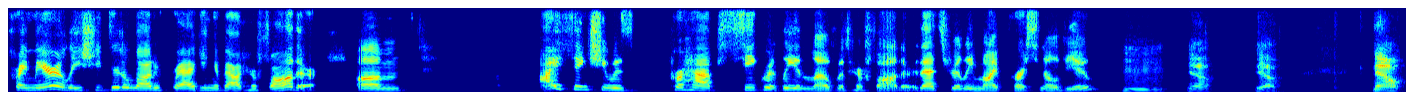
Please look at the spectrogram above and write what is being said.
primarily she did a lot of bragging about her father. Um, i think she was perhaps secretly in love with her father. That's really my personal view. Hmm. yeah yeah. Now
